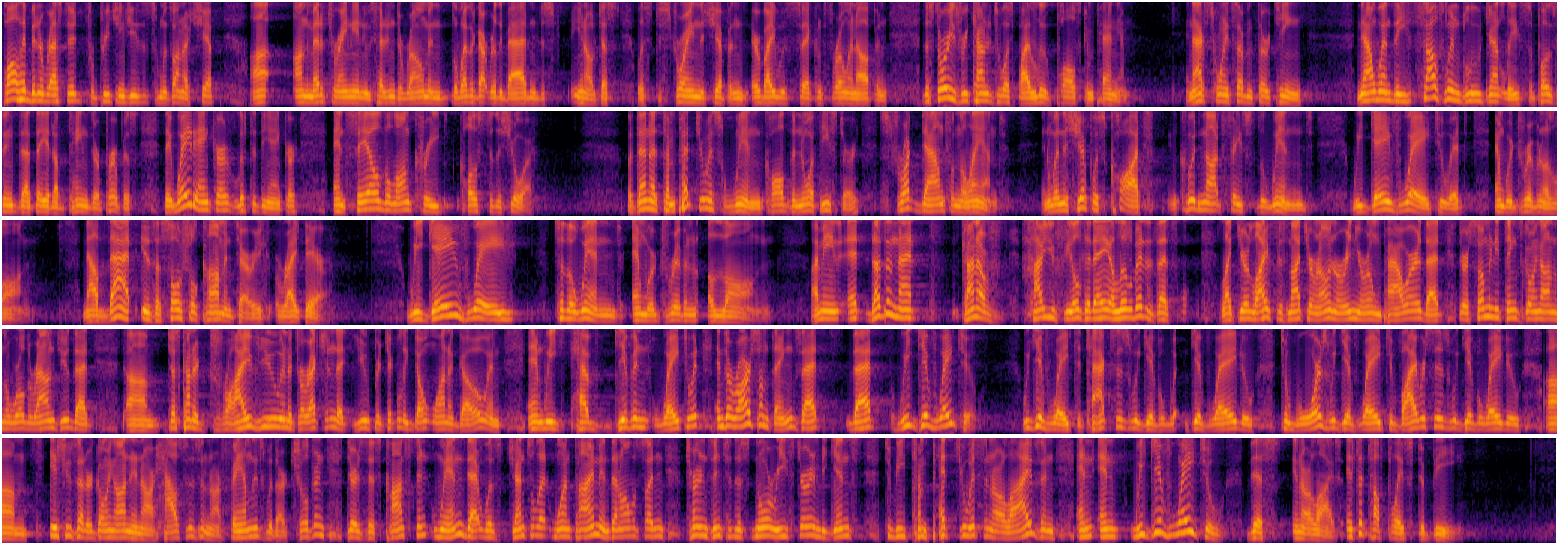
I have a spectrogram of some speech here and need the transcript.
Paul had been arrested for preaching Jesus and was on a ship uh, on the Mediterranean. He was heading to Rome, and the weather got really bad, and just you know just was destroying the ship, and everybody was sick and throwing up. And the story is recounted to us by Luke, Paul's companion. In Acts 27 13, now when the south wind blew gently, supposing that they had obtained their purpose, they weighed anchor, lifted the anchor, and sailed along Crete close to the shore. But then a tempestuous wind called the northeaster struck down from the land. And when the ship was caught and could not face the wind, we gave way to it and were driven along. Now, that is a social commentary right there. We gave way to the wind and were driven along. I mean, it, doesn't that kind of how you feel today a little bit? Is that like your life is not your own or in your own power, that there are so many things going on in the world around you that um, just kind of drive you in a direction that you particularly don't want to go, and, and we have given way to it. And there are some things that, that we give way to. We give way to taxes. We give, give way to, to wars. We give way to viruses. We give way to um, issues that are going on in our houses and our families with our children. There's this constant wind that was gentle at one time and then all of a sudden turns into this nor'easter and begins to be tempestuous in our lives. And, and, and we give way to this in our lives. It's a tough place to be.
